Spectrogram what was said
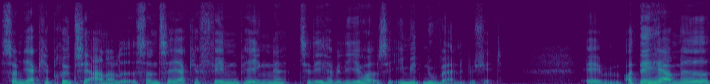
som jeg kan prioritere anderledes, sådan så jeg kan finde pengene til det her vedligeholdelse i mit nuværende budget. Øhm, og det her med,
